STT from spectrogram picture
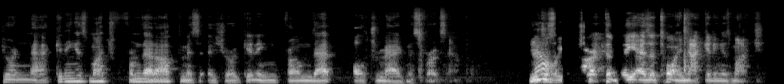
you're not getting as much from that Optimus as you're getting from that Ultra Magnus, for example. You're no, objectively as a toy, not getting as much.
